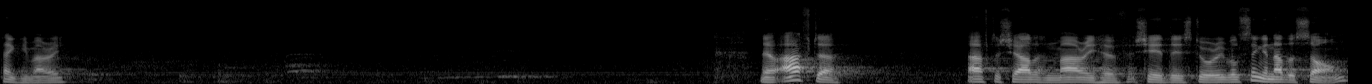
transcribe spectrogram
Thank you, Murray. Now, after, after Charlotte and Mari have shared their story, we'll sing another song.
